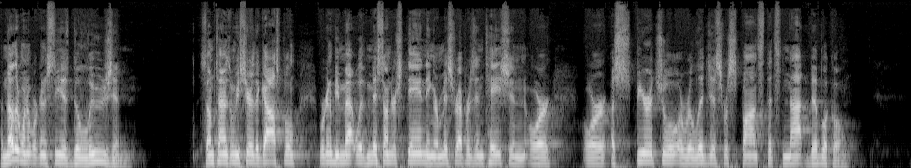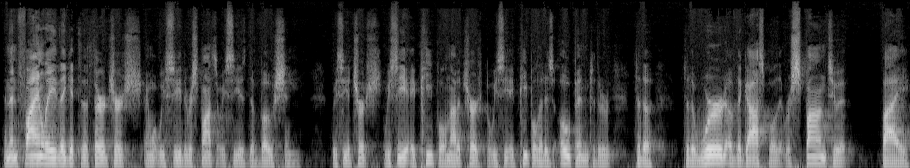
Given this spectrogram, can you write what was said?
Another one that we're going to see is delusion. Sometimes when we share the gospel, we're going to be met with misunderstanding or misrepresentation or, or a spiritual or religious response that's not biblical. And then finally, they get to the third church, and what we see, the response that we see is devotion. We see a church, we see a people, not a church, but we see a people that is open to the, to the, to the word of the gospel, that respond to it by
